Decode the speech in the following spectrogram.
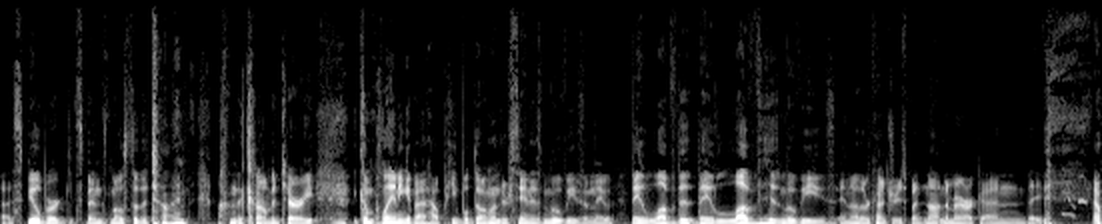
uh, Spielberg spends most of the time on the commentary complaining about how people don't understand his movies, and they they love the, they love his movies in other countries, but not in America. And they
